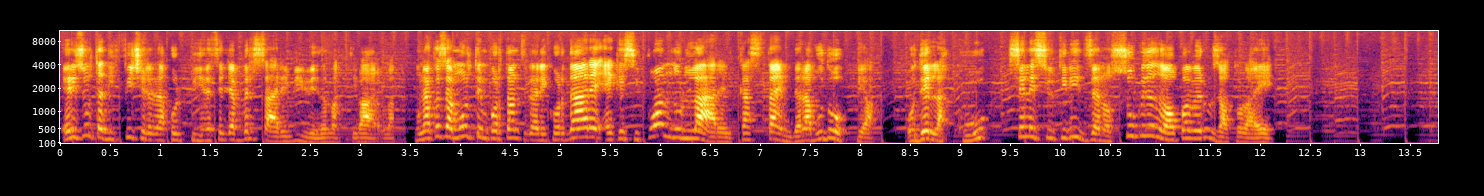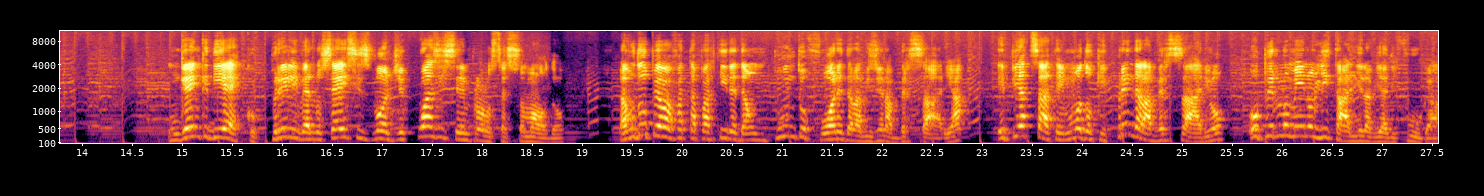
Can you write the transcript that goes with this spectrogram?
e risulta difficile da colpire se gli avversari vi vedono attivarla. Una cosa molto importante da ricordare è che si può annullare il cast time della W o della Q se le si utilizzano subito dopo aver usato la E. Un gank di Echo pre-livello 6 si svolge quasi sempre allo stesso modo. La W va fatta partire da un punto fuori dalla visione avversaria e piazzata in modo che prenda l'avversario o perlomeno gli tagli la via di fuga.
